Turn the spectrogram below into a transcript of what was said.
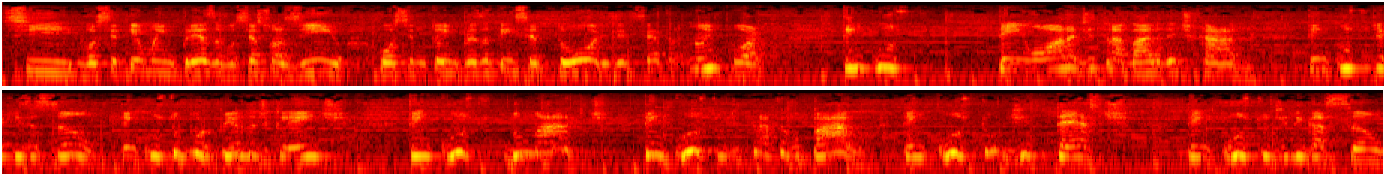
se você tem uma empresa, você é sozinho, ou se na tua empresa tem setores, etc., não importa. Tem custo, tem hora de trabalho dedicada, tem custo de aquisição, tem custo por perda de cliente, tem custo do marketing, tem custo de tráfego pago, tem custo de teste, tem custo de ligação.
